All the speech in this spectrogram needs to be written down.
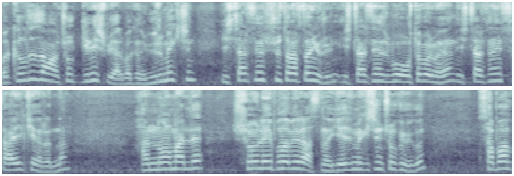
Bakıldığı zaman çok geniş bir yer. Bakın yürümek için isterseniz şu taraftan yürüyün. isterseniz bu orta bölmeden, isterseniz sahil kenarından. Hani normalde şöyle yapılabilir aslında. Gezmek için çok uygun. Sabah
